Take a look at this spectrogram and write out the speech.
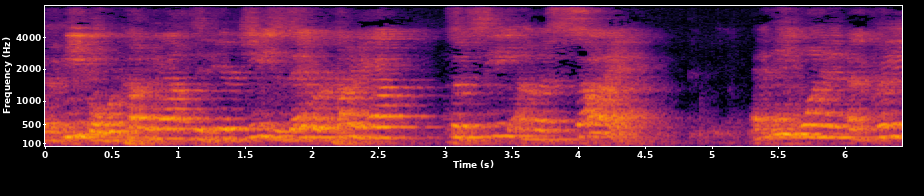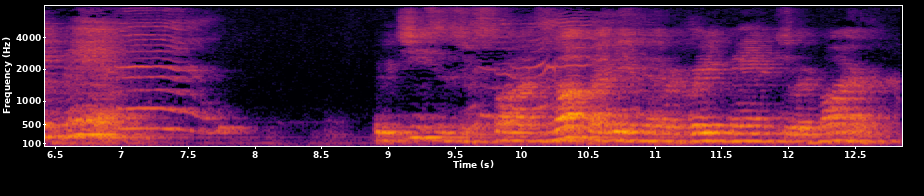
The people were coming out to hear Jesus. They were coming out to see a Messiah. And they wanted a great man. But Jesus responds not by giving them a great man to admire,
